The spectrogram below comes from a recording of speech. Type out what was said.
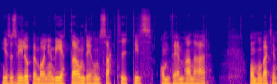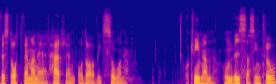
Jesus vill uppenbarligen veta om det hon sagt hittills, om vem han är, om hon verkligen förstått vem han är, Herren och Davids son. Och kvinnan, hon visar sin tro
